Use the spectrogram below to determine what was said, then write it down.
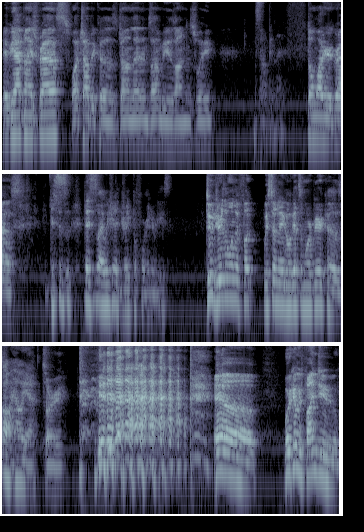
If you have nice grass, watch out because John Lennon zombie is on his way. Zombie Lennon. Don't water your grass. This is this is why we shouldn't drink before interviews. Dude, you're the one that fuck. We still need to go get some more beer because. Oh hell yeah. Sorry. hey, uh, where can we find you?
